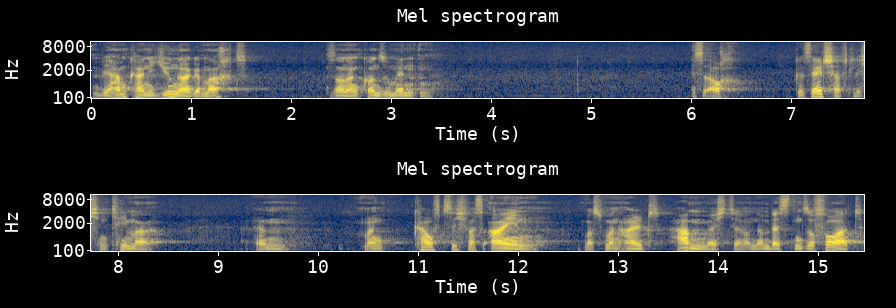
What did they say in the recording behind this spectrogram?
wir haben keine Jünger gemacht, sondern Konsumenten. Ist auch gesellschaftlich ein Thema. Ähm, man kauft sich was ein, was man halt haben möchte und am besten sofort.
